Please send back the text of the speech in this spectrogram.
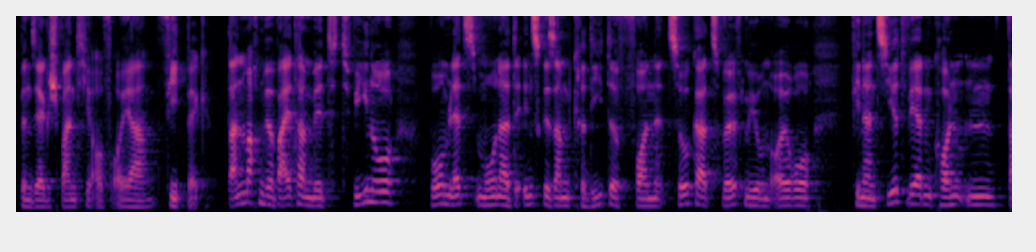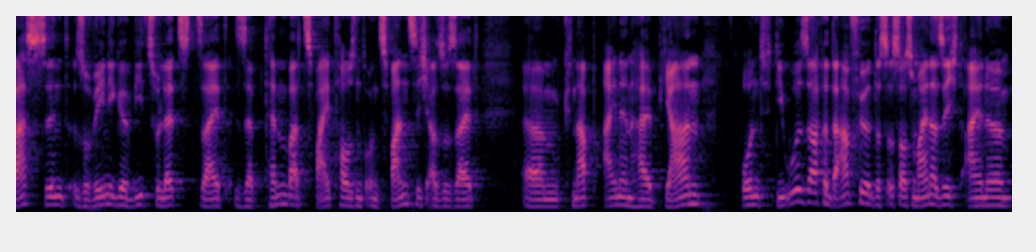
Ich bin sehr gespannt hier auf euer Feedback. Dann machen wir weiter mit Twino, wo im letzten Monat insgesamt Kredite von circa 12 Millionen Euro finanziert werden konnten. Das sind so wenige wie zuletzt seit September 2020, also seit ähm, knapp eineinhalb Jahren. Und die Ursache dafür, das ist aus meiner Sicht eine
